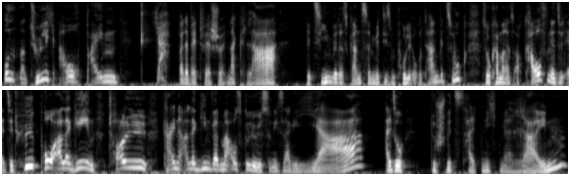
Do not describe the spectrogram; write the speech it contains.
und natürlich auch beim ja, bei der Bettwäsche. Na klar, beziehen wir das Ganze mit diesem Polyurethanbezug. So kann man das auch kaufen. Jetzt wird erzählt, Hypoallergen. Toll, keine Allergien werden mehr ausgelöst. Und ich sage, ja, also du schwitzt halt nicht mehr rein.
